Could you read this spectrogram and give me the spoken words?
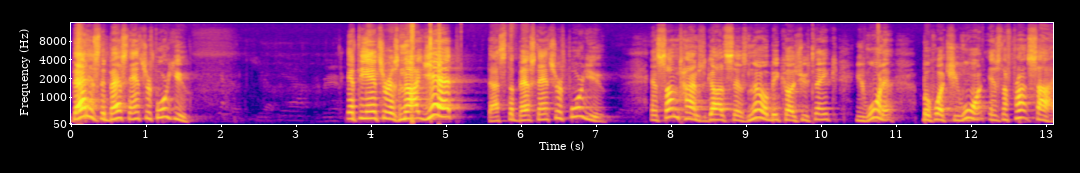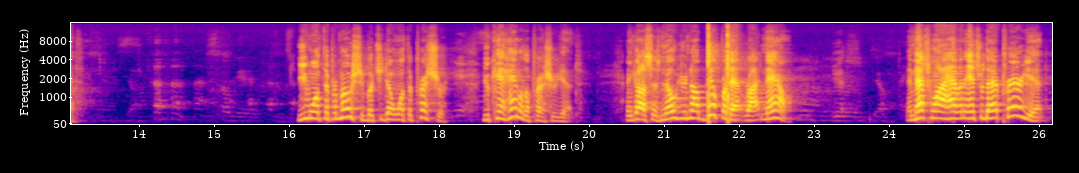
that is the best answer for you. If the answer is not yet, that's the best answer for you. And sometimes God says no because you think you want it, but what you want is the front side. You want the promotion, but you don't want the pressure. You can't handle the pressure yet. And God says, No, you're not built for that right now. And that's why I haven't answered that prayer yet.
